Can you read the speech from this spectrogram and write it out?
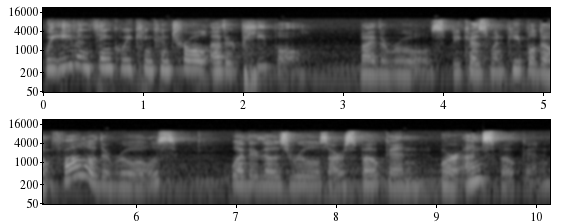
We even think we can control other people by the rules because when people don't follow the rules, whether those rules are spoken or unspoken,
